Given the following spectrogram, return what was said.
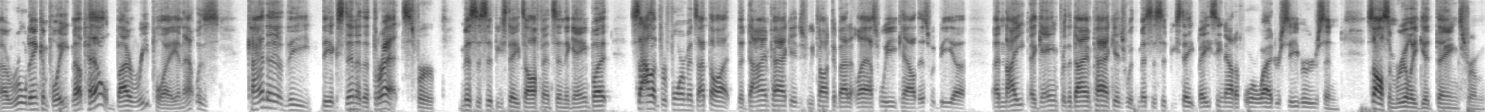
uh, ruled incomplete and upheld by replay, and that was kind of the the extent of the threats for Mississippi State's offense in the game. But solid performance. I thought the dime package, we talked about it last week, how this would be a, a night, a game for the dime package with Mississippi State basing out of four wide receivers and saw some really good things from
